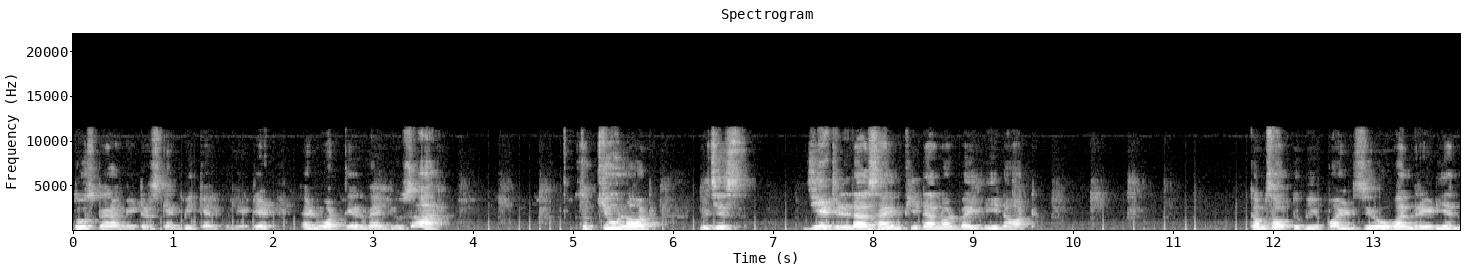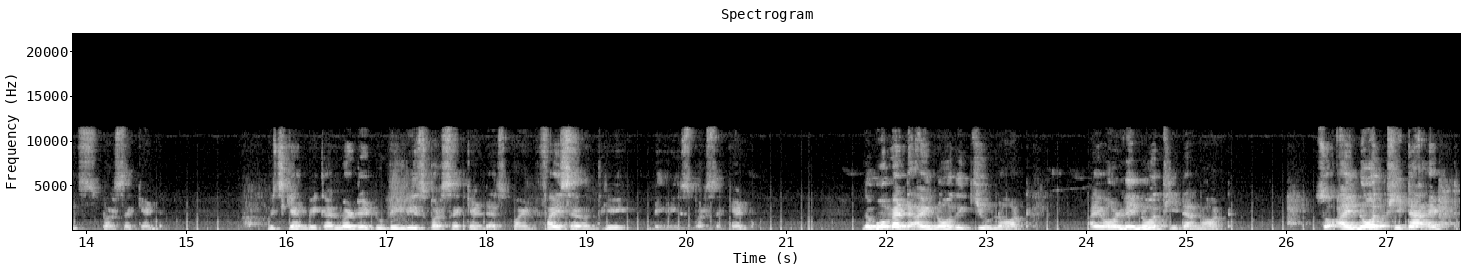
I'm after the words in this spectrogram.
those parameters can be calculated and what their values are. So Q naught which is g tilde sine theta naught by v naught comes out to be 0.01 radians per second which can be converted to degrees per second as 0.573 degrees per second. The moment I know the Q naught, I only know theta naught. So I know theta at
